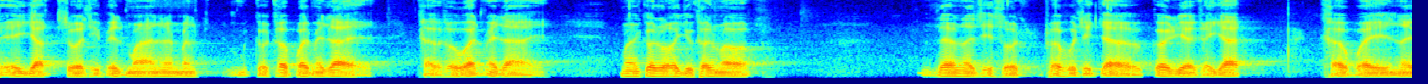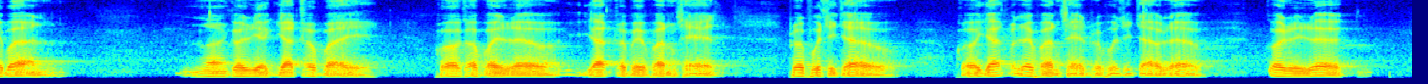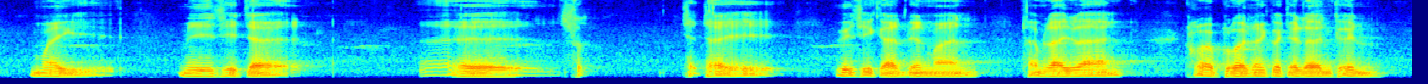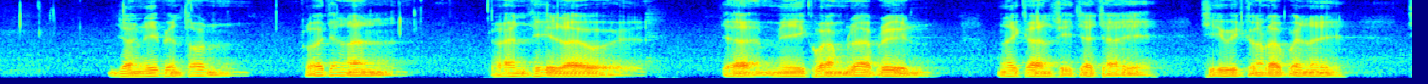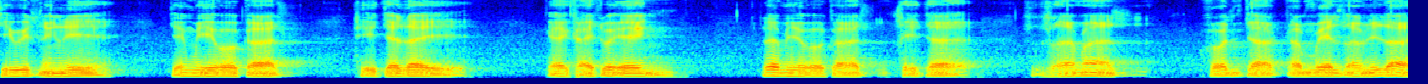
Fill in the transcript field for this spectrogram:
ไอ้ยักษ์ตัวที่เป็นมานั้นมันก็เข้าไปไม่ได้ เข้าเข้าวัดไม่ได้ มันก็รออยู่ข้างนอกแล้วในที่สุดพระพุทธเจ้าก็เรียกขยักษ์เข้าไปในบ้านนางก็เรียกยักษ์เข้าไป พอเข้าไปแล้วยักษ์ก็ไปฟังเทศพระพุทธเจ้า พอยักษ์ได้ฟังเทศพระพุทธเจ้าแล้ว ก็เลยเลิกไม่มีที่จะเอ่อใช้วิธีการเป็นมารทำลายล้าง ครอบครัวนั้นก็จเจริญขึ้น อย่างนี้เป็นต้น เพราะฉะนั้น การที่เราจะมีความราบรื่น ในการที่จะใช้ชีวิตของเราไปในชีวิตหนึ่งนี้ จึงมีโอกาสที่จะได้แก้ไขตัวเอง และมีโอกาสที่จะ สามารถพ้นจากกรรมเวรเหล่านี้ได้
